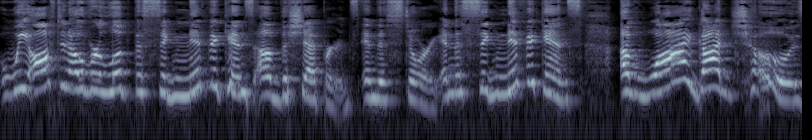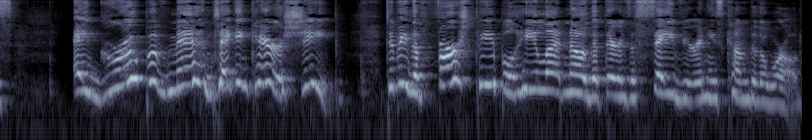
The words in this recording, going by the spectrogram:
we often overlook the significance of the shepherds in this story and the significance of why God chose a group of men taking care of sheep to be the first people he let know that there is a savior and he's come to the world.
